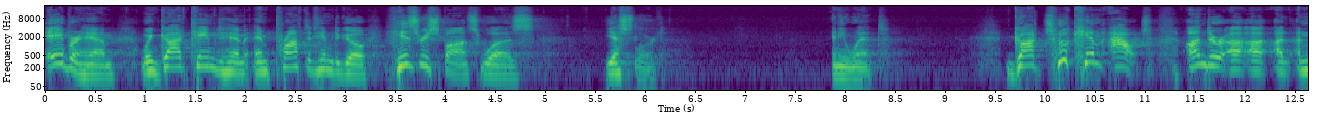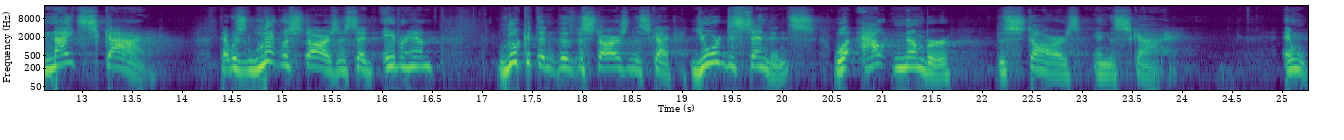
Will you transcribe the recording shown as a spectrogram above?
Abraham, when God came to him and prompted him to go, his response was, Yes, Lord. And he went. God took him out under a, a, a night sky that was lit with stars and said, Abraham, look at the, the, the stars in the sky. Your descendants will outnumber the stars in the sky. And,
